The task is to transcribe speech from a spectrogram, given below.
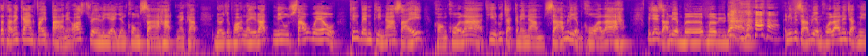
สถานการณ์ไฟป่าในออสเตรเลียยังคงสาหัสนะครับโดยเฉพาะในรัฐนิวเซาท์เวลซึ่งเป็นถิ่นอาศัยของโคอาล่าที่รู้จักกันในนามสามเหลี่ยมโคอาล่าไม่ใช่สามเหลี่ยมเบอร์เมอร์วิวด้านะอันนี้เป็นสามเหลี่ยมโคอาล่าเนื่องจากมี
